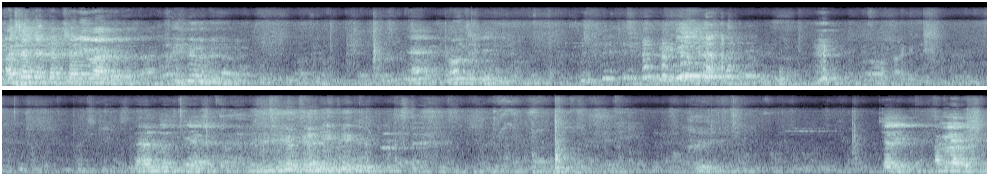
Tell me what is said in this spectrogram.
अच्छा अच्छा कल शनिवार भी बता हैं? कौन सी चीज़? गरम दूध पिया कर तो चलिए, अगला देखिए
